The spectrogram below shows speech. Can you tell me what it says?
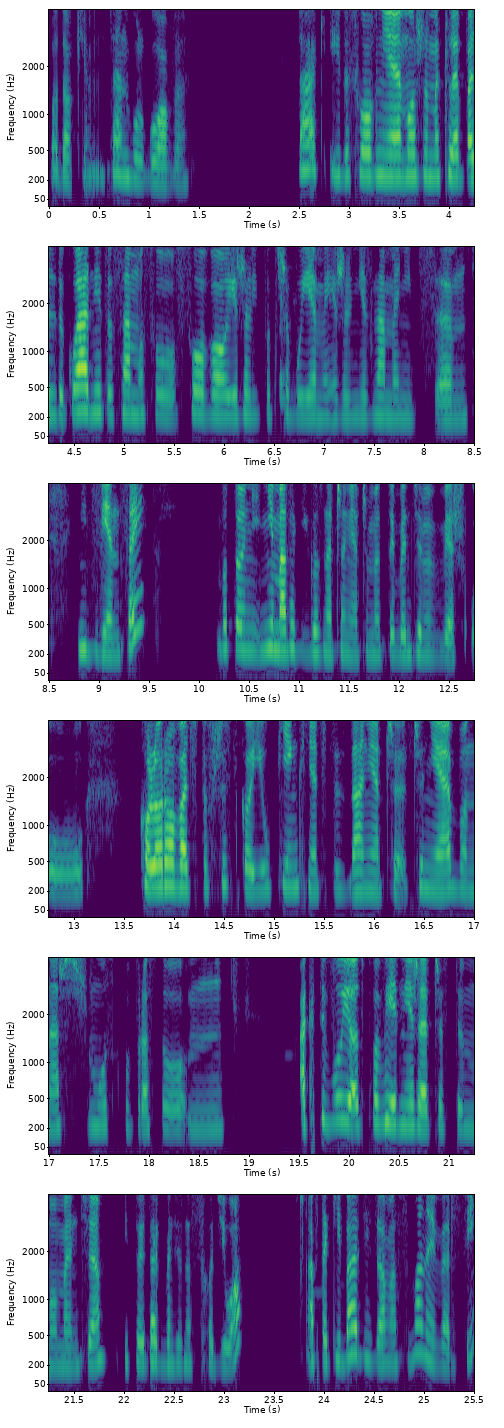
Pod okiem. Ten ból głowy. Tak, i dosłownie możemy klepać dokładnie to samo słowo w słowo, jeżeli potrzebujemy, jeżeli nie znamy nic, nic więcej, bo to nie, nie ma takiego znaczenia, czy my tutaj będziemy, wiesz, kolorować to wszystko i upiękniać te zdania, czy, czy nie, bo nasz mózg po prostu mm, aktywuje odpowiednie rzeczy w tym momencie i to i tak będzie z nas schodziło. A w takiej bardziej zaawansowanej wersji,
